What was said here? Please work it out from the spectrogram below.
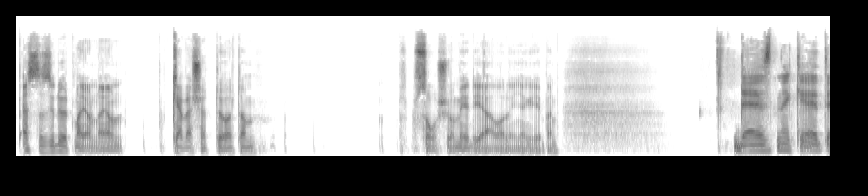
ezt az időt nagyon-nagyon keveset töltöm social médiával lényegében. De ez neked,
